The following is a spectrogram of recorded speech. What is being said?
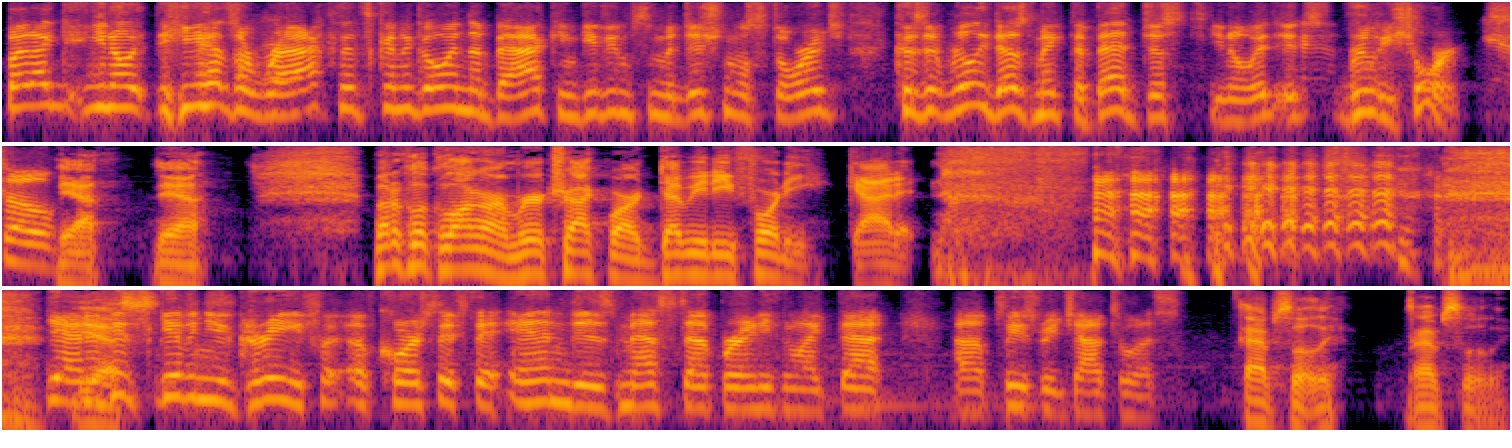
But I, you know, he has a rack that's going to go in the back and give him some additional storage because it really does make the bed just, you know, it, it's really short. So Yeah, yeah. Metal Cloak long arm rear track bar WD forty. Got it. yeah, and if it's giving you grief, of course, if the end is messed up or anything like that, uh, please reach out to us. Absolutely. Absolutely.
